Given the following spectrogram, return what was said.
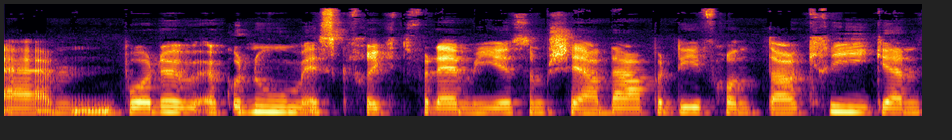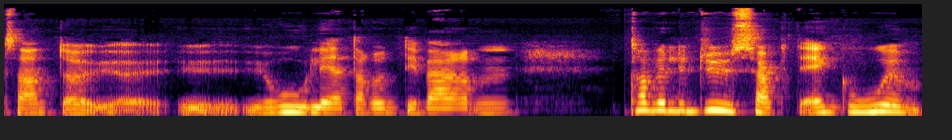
Um, både økonomisk frykt, for det er mye som skjer der på de fronter. Krigen sant, og uroligheter rundt i verden. Hva ville du sagt er gode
